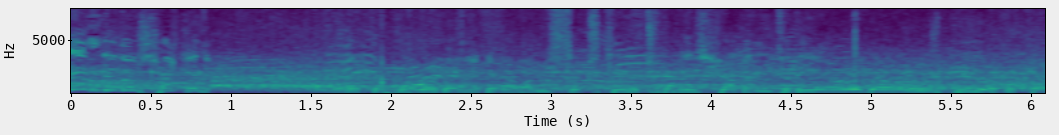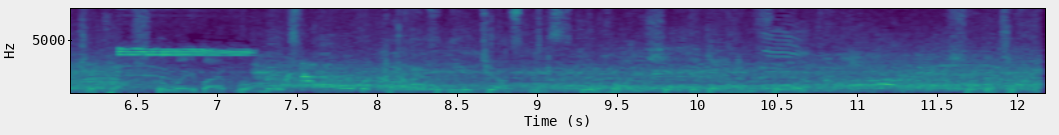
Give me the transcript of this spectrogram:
into the second. With the quarterback, Allen, 16 to 27. To the air he goes. Beautiful catch across the way by Brown. Makes all the calls and the adjustments. Good play. Second down and four. Singletary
